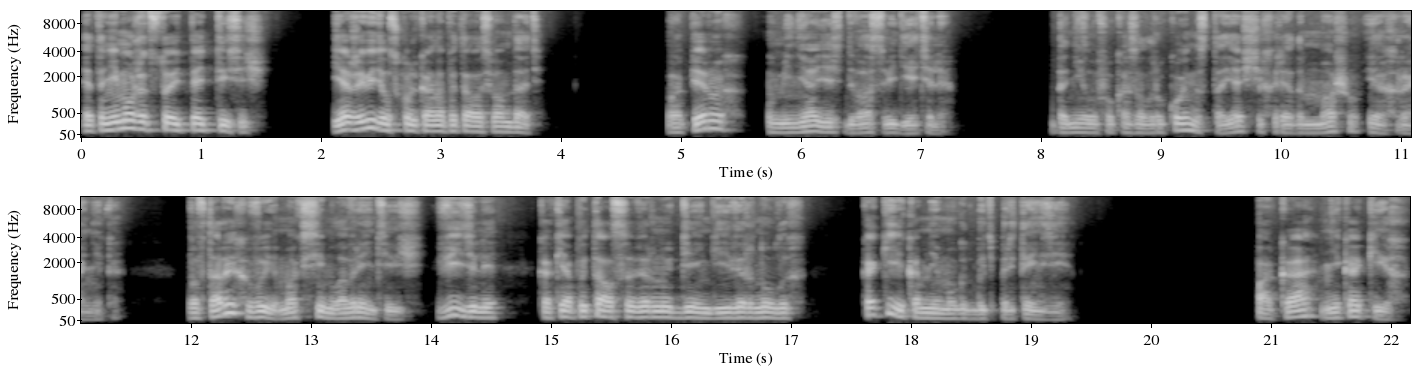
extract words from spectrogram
Это не может стоить пять тысяч. Я же видел, сколько она пыталась вам дать. Во-первых, у меня есть два свидетеля. Данилов указал рукой настоящих рядом Машу и охранника. Во-вторых, вы, Максим Лаврентьевич, видели, как я пытался вернуть деньги и вернул их. Какие ко мне могут быть претензии? Пока никаких.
